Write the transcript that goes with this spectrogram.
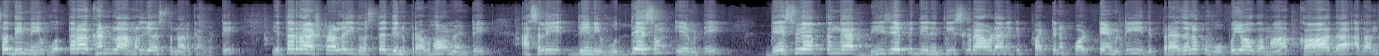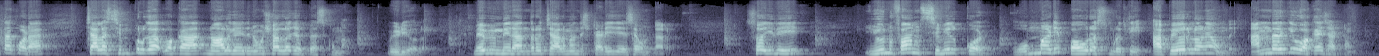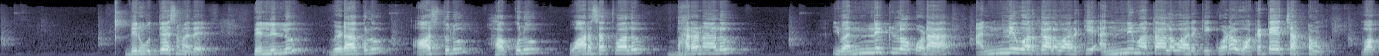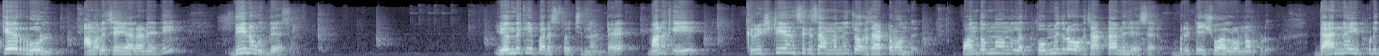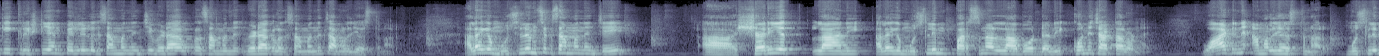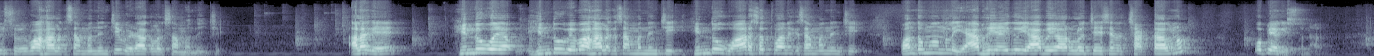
సో దీన్ని ఉత్తరాఖండ్లో అమలు చేస్తున్నారు కాబట్టి ఇతర రాష్ట్రాల్లో ఇది వస్తే దీని ప్రభావం ఏంటి? అసలు ఈ- దీని ఉద్దేశం ఏమిటి? దేశవ్యాప్తంగా బీజేపీ దీన్ని తీసుకురావడానికి పట్టిన పట్టేమిటి? ఇది ప్రజలకు ఉపయోగమా? కాదా? అదంతా కూడా చాలా సింపుల్గా ఒక నాలుగైదు నిమిషాల్లో చెప్పేసుకుందాం వీడియోలో. మేబీ మీరు అందరూ చాలామంది స్టడీ చేసే ఉంటారు. సో ఇది యూనిఫామ్ సివిల్ కోడ్ ఉమ్మడి పౌర స్మృతి ఆ పేరులోనే ఉంది. అందరికీ ఒకే చట్టం. దీని ఉద్దేశం అదే. పెళ్ళిళ్ళు విడాకులు ఆస్తులు హక్కులు వారసత్వాలు భరణాలు ఇవన్నిటిలో కూడా అన్ని వర్గాల వారికి అన్ని మతాల వారికి కూడా ఒకటే చట్టం ఒకే రూల్ అమలు చేయాలనేది దీని ఉద్దేశం. ఎందుకు ఈ పరిస్థితి వచ్చిందంటే మనకి క్రిస్టియన్స్కి సంబంధించి ఒక చట్టం ఉంది. పంతొమ్మిది వందల తొమ్మిదిలో ఒక చట్టాన్ని చేశారు బ్రిటిష్ వాళ్ళు ఉన్నప్పుడు. దాన్నే ఇప్పటికీ క్రిస్టియన్ పెళ్ళిళ్ళకి సంబంధించి విడాకులకు సంబంధించి విడాకులకు సంబంధించి అమలు చేస్తున్నారు. అలాగే ముస్లిమ్స్కి సంబంధించి షరియత్ లా అని అలాగే ముస్లిం పర్సనల్ లా బోర్డు అని కొన్ని చట్టాలు ఉన్నాయి వాటిని అమలు చేస్తున్నారు. ముస్లిమ్స్ వివాహాలకు సంబంధించి విడాకులకు సంబంధించి. అలాగే హిందూ హిందూ వివాహాలకు సంబంధించి హిందూ వారసత్వానికి సంబంధించి పంతొమ్మిది వందల యాభై ఐదు యాభై ఆరులో చేసిన చట్టాలను ఉపయోగిస్తున్నారు.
